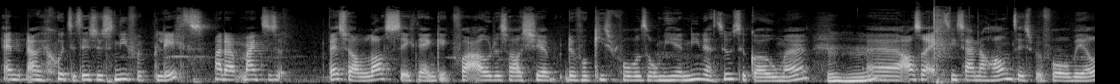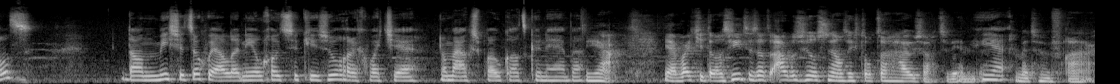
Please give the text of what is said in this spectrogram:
En nou goed, het is dus niet verplicht. Maar dat maakt het best wel lastig, denk ik, voor ouders als je ervoor kiest bijvoorbeeld om hier niet naartoe te komen. Eh, als er echt iets aan de hand is bijvoorbeeld, dan mis je toch wel een heel groot stukje zorg wat je normaal gesproken had kunnen hebben. Ja. ja, wat je dan ziet is dat ouders heel snel zich tot de huisarts wenden Ja. met hun vraag.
